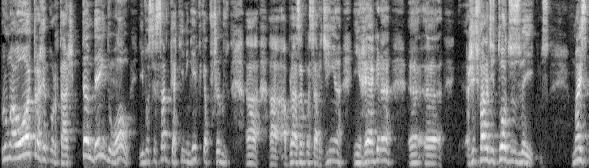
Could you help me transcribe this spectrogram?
para uma outra reportagem, também do UOL, e você sabe que aqui ninguém fica puxando a, a, a brasa para a sardinha, em regra, uh, a gente fala de todos os veículos, mas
